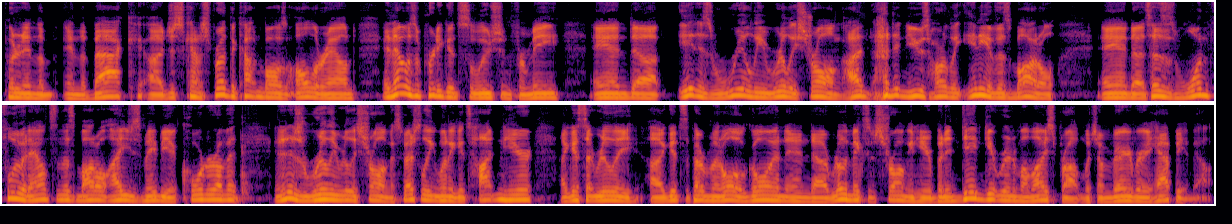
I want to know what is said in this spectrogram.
put it in the in the back, uh, just kind of spread the cotton balls all around, and that was a pretty good solution for me. And uh, it is really really strong. I I didn't use hardly any of this bottle, and uh, it says it's one fluid ounce in this bottle. I used maybe a quarter of it, and it is really really strong, especially when it gets hot in here. I guess that really uh, gets the peppermint oil going and uh, really makes it strong in here. But it did get rid of my mice problem, which I'm very very happy about.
